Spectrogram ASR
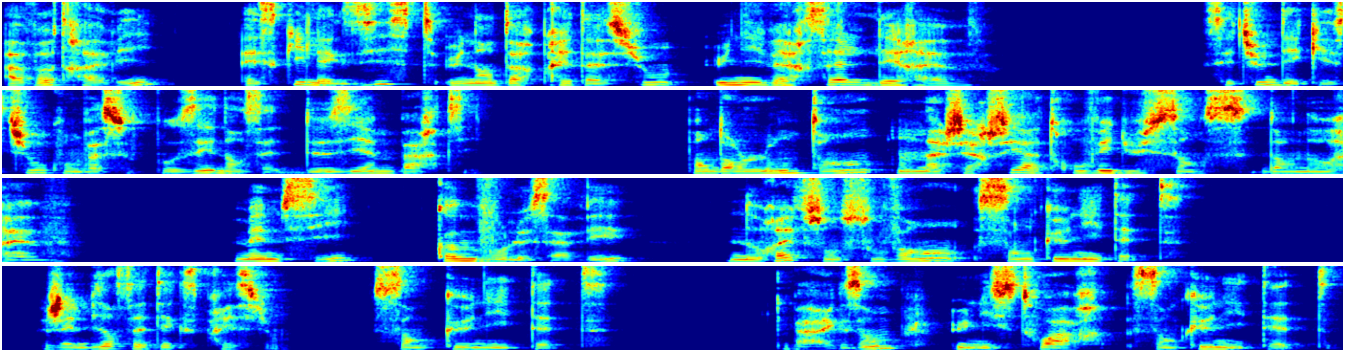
À votre avis, est-ce qu'il existe une interprétation universelle des rêves? C'est une des questions qu'on va se poser dans cette deuxième partie. Pendant longtemps, on a cherché à trouver du sens dans nos rêves. Même si, comme vous le savez, nos rêves sont souvent sans queue ni tête. J'aime bien cette expression, sans queue ni tête. Par exemple, une histoire sans queue ni tête,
